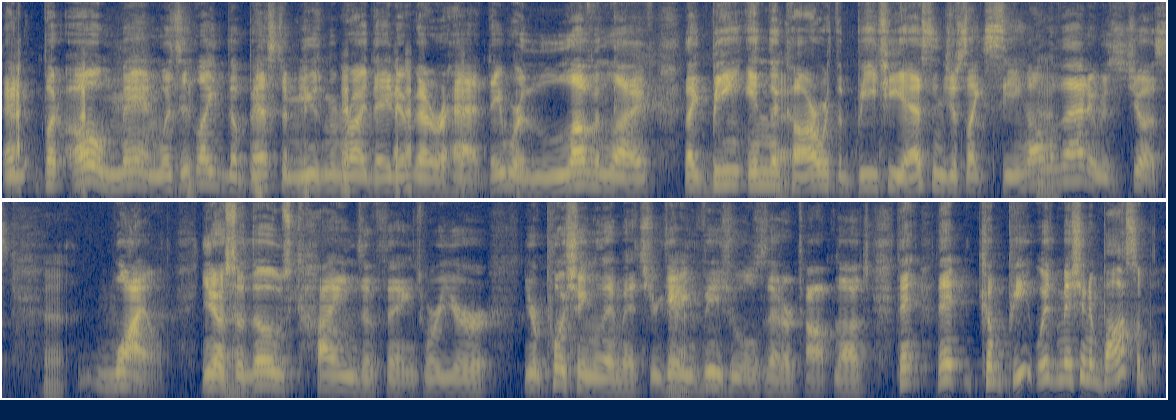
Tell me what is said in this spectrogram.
and but oh man, was it like the best amusement ride they'd have ever had? They were loving life, like being in the yeah. car with the BTS and just like seeing all yeah. of that. It was just yeah. wild. You know, so those kinds of things where you're you're pushing limits, you're getting visuals that are top notch that that compete with Mission Impossible.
